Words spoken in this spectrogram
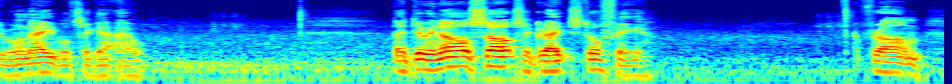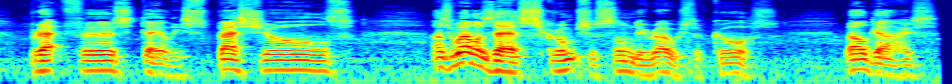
they were unable to get out. They're doing all sorts of great stuff here, from breakfast, daily specials, as well as their scrumptious Sunday roast, of course. Well, guys,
